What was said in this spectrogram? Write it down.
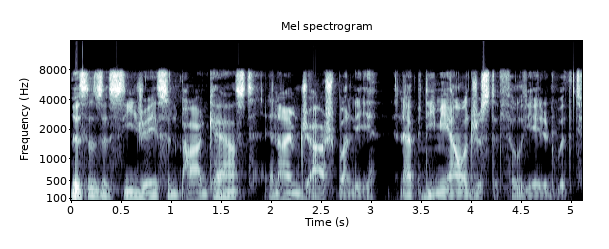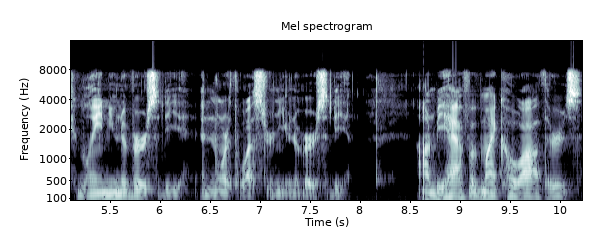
This is a CJASN podcast, and I'm Josh Bundy, an epidemiologist affiliated with Tulane University and Northwestern University. On behalf of my co authors,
